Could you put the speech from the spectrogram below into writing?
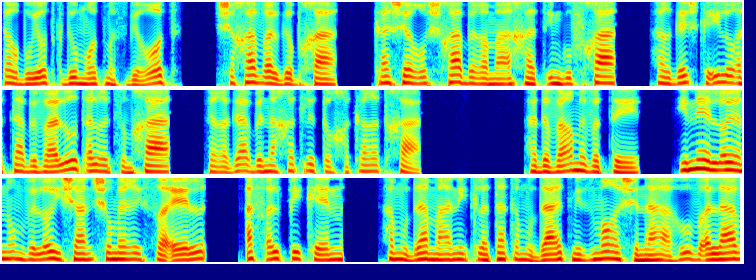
תרבויות קדומות מסבירות, שכב על גבך, כאשר ראשך ברמה אחת עם גופך, הרגש כאילו אתה בבעלות על רצונך, הרגע בנחת לתוך הכרתך. הדבר מבטא, הנה לא ינום ולא יישן שומר ישראל, אף על פי כן, המודע מעניק לתת המודע את מזמור השינה האהוב עליו,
